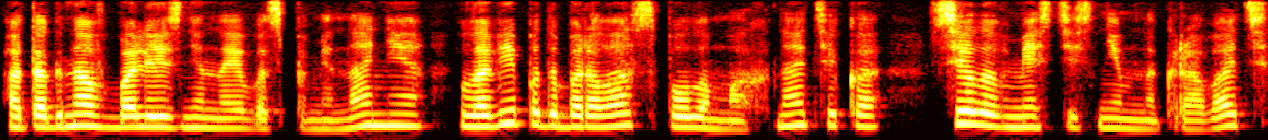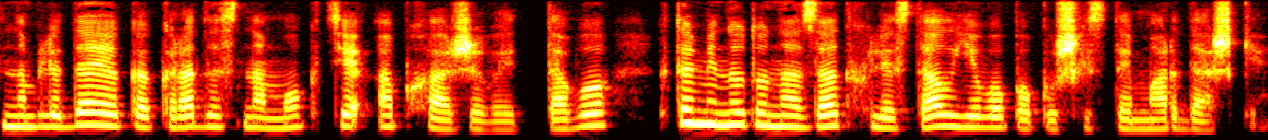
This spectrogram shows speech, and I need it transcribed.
Отогнав болезненные воспоминания, Лави подобрала с пола мохнатика, села вместе с ним на кровать, наблюдая, как радостно Мокти обхаживает того, кто минуту назад хлестал его по пушистой мордашке.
